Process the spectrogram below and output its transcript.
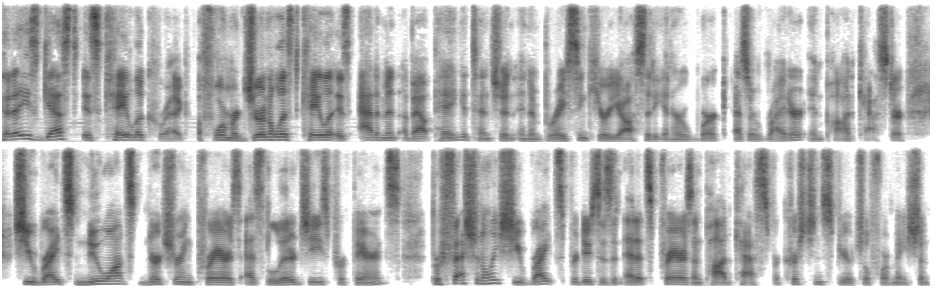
Today's guest is Kayla Craig. A former journalist, Kayla is adamant about paying attention and embracing curiosity in her work as a writer and podcaster. She writes nuanced, nurturing prayers as liturgies for parents. Professionally, she writes, produces, and edits prayers and podcasts for Christian spiritual formation.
